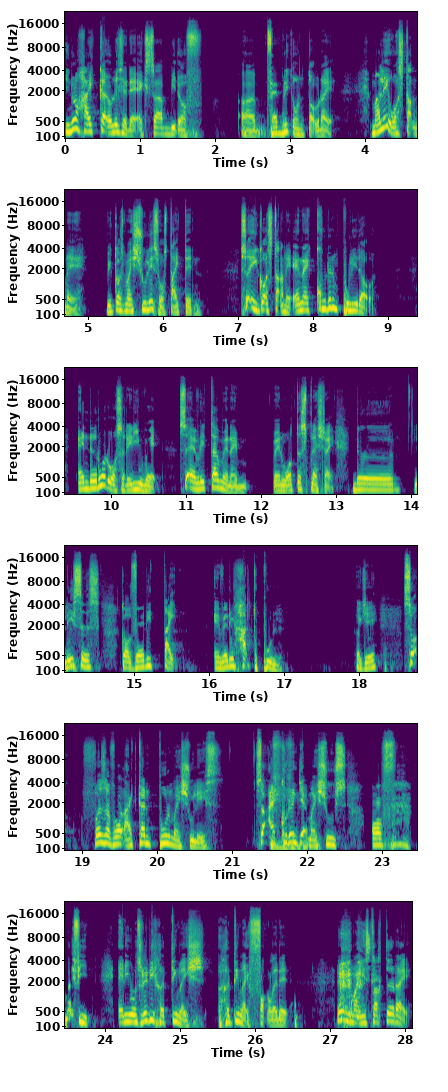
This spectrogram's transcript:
you know, high cut always have the extra bit of uh, fabric on top, right? My leg was stuck there because my shoelace was tightened, so it got stuck there, and I couldn't pull it out. And the road was already wet, so every time when I when water splashed, right, the laces got very tight and very hard to pull. Okay. So first of all, I can't pull my shoelace. So I couldn't get my shoes off my feet. And it was really hurting like sh- hurting like fuck like that. Then my instructor, right,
